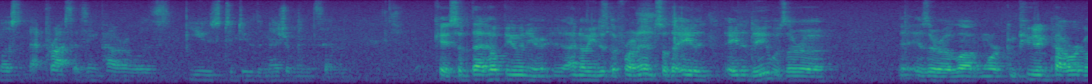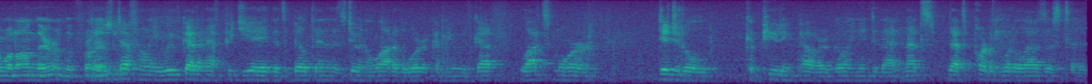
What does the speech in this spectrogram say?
Most of that processing power was used to do the measurements and Okay, so did that help you in your, I know you did the front end, so the A to, A to D, was there a, is there a lot more computing power going on there in the front There's end? definitely, we've got an FPGA that's built in that's doing a lot of the work. I mean, we've got lots more digital computing power going into that, and that's, that's part of what allows us to,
